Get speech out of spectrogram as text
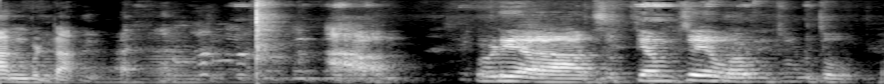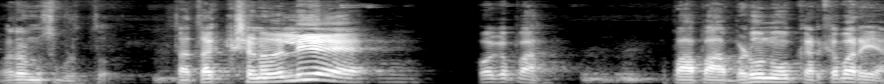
ಅಂದ್ಬಿಟ್ಟ. ನೋಡಿ ಆ ಸತ್ಯಾಂಶ ಹೊರಮ್ಸ್ಬಿಡ್ತು. ತತ್ಕ್ಷಣದಲ್ಲಿಯೇ ಹೋಗಪ್ಪ. ಪಾಪ ಬಡವನು ಕರ್ಕೊಬಾರಯ್ಯ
